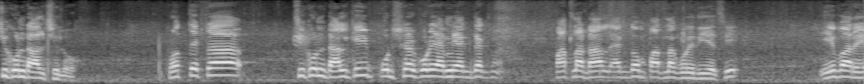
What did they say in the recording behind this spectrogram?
চিকন ডাল ছিল। প্রত্যেকটা চিকন ডালকেই পরিষ্কার করে আমি একদম পাতলা ডাল একদম পাতলা করে দিয়েছি। এবারে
